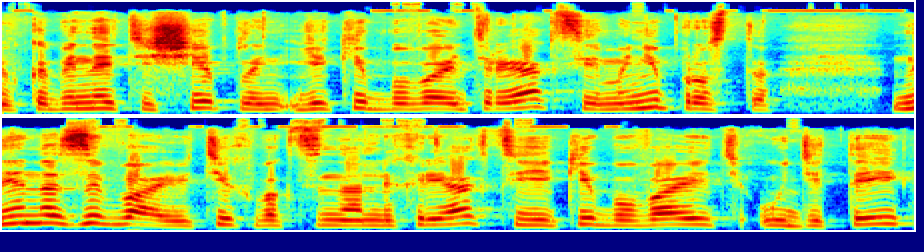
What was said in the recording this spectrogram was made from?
в кабінеті щеплень, які бувають реакції, мені просто не називають тих вакцинальних реакцій, які бувають у дітей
